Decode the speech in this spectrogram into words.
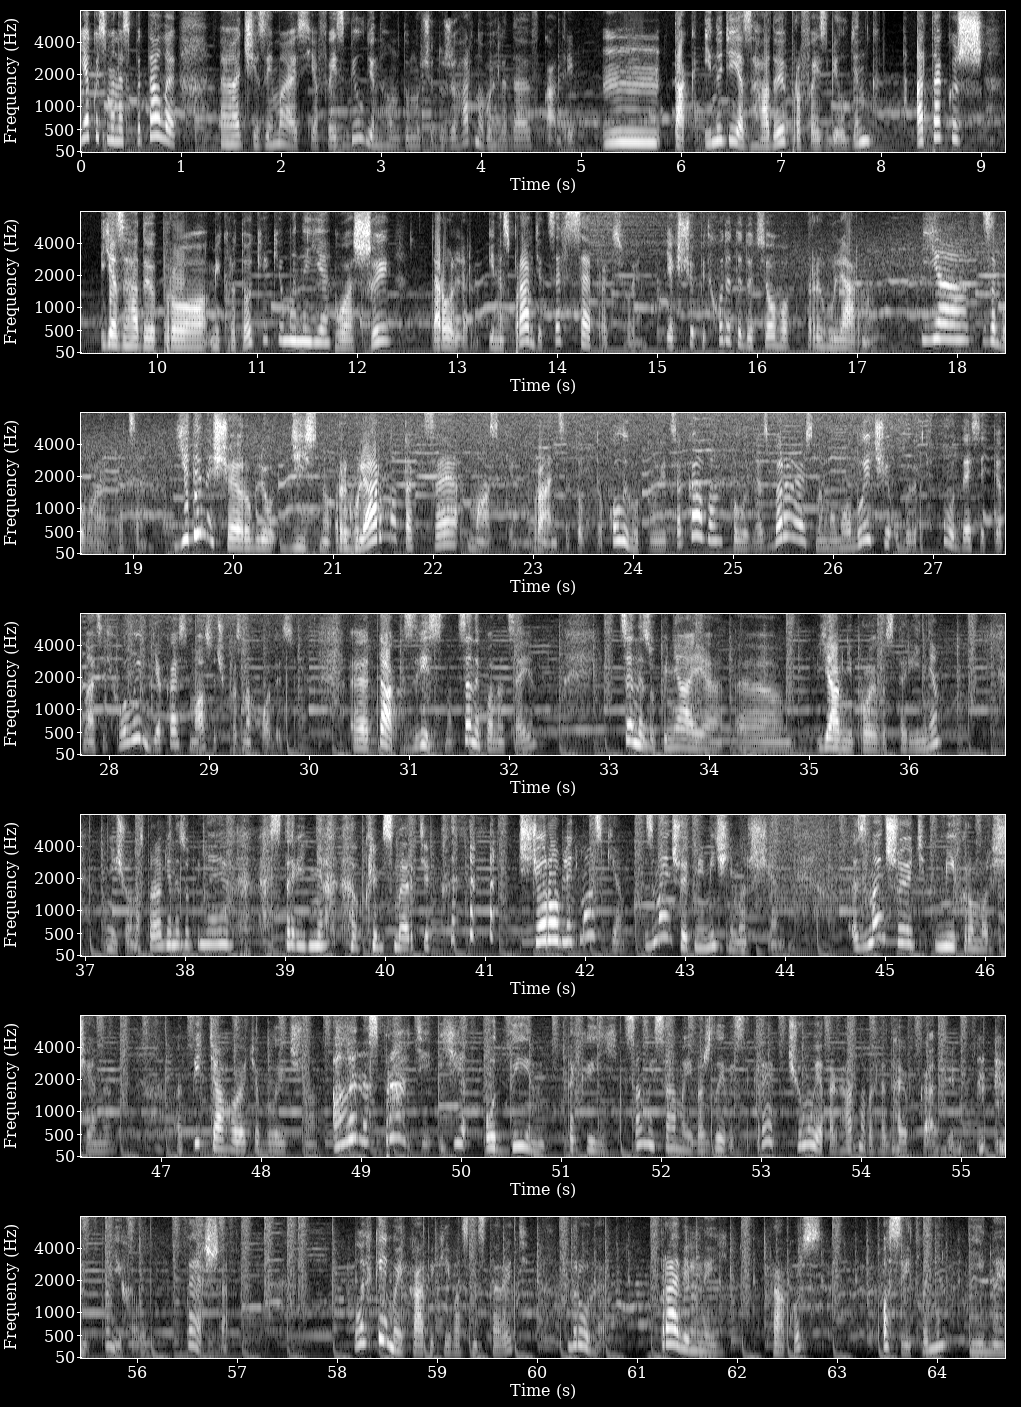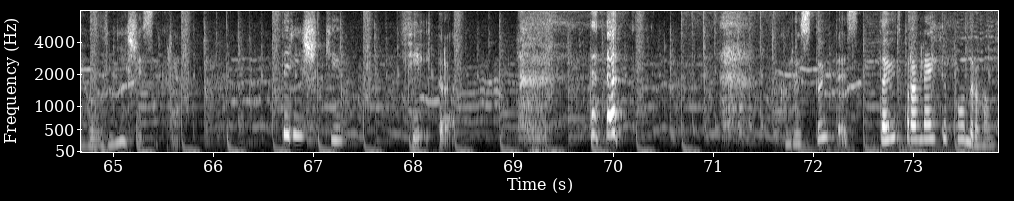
Якось мене спитали, е, чи займаюся я фейсбілдингом, тому що дуже гарно виглядаю в кадрі. м так, іноді я згадую про фейсбілдинг, а також я згадую про мікротоки, які в мене є, гуаши та ролер. І насправді це все працює, якщо підходити до цього регулярно. Я забуваю про це. Єдине, що я роблю дійсно регулярно, так це маски вранці. Тобто, коли готується кава, коли я збираюсь на моєму обличчі, обов'язково 10-15 хвилин якась масочка знаходиться. Е, так, звісно, це не панацея, це не зупиняє е, явні прояви старіння. Нічого насправді не зупиняє старіння, окрім смерті. Що роблять маски? Зменшують мімічні морщини, зменшують мікроморщини, підтягують обличчя. Але насправді є один такий самий-самий важливий секрет, чому я так гарно виглядаю в кадрі. Поїхали. Перше. Легкий мейкап, який вас не старить. Друге правильний ракурс, освітлення і найголовніший секрет трішки фільтра. Користуйтесь та відправляйте подругам.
